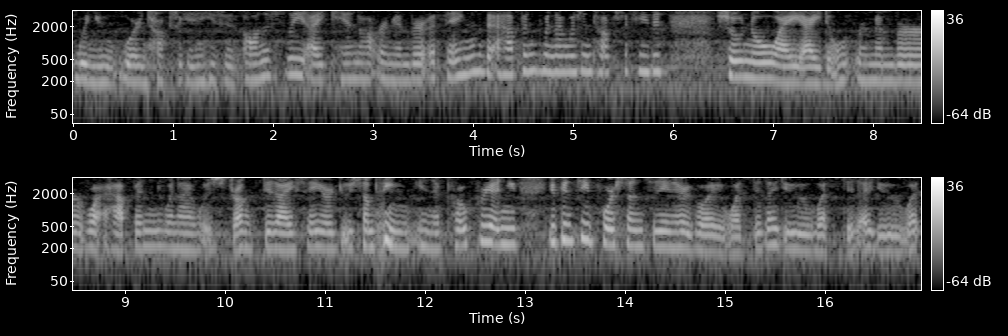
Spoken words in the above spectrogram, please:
when you were intoxicated? He says, honestly, I cannot remember a thing that happened when I was intoxicated. So, no, I, I don't remember what happened when I was drunk. Did I say or do something inappropriate? And you, you can see poor Sun sitting there going, What did I do? What did I do? What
